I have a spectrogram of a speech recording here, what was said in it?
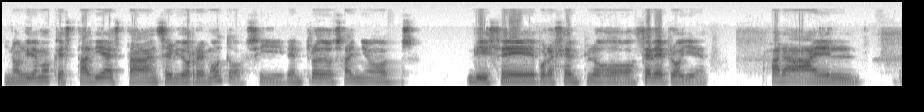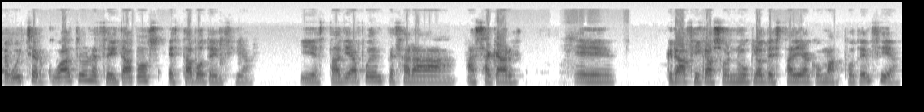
Y no olvidemos que Stadia está en servidor remoto. Si dentro de dos años dice, por ejemplo, CD Projekt, para el The Witcher 4 necesitamos esta potencia. Y Stadia puede empezar a, sacar eh, gráficas o núcleos de Stadia con más potencia.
